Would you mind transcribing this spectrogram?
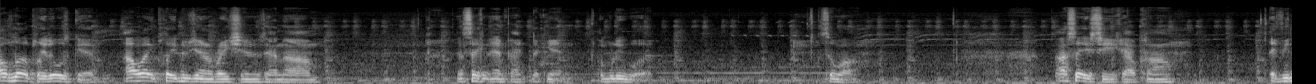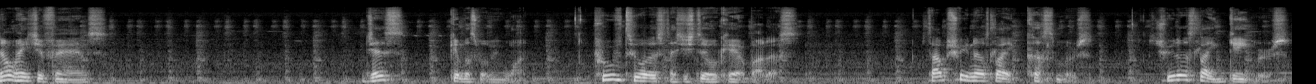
I would love to play those again. I like to play New Generations and um and Second Impact again. I really would. So, uh, I say to you, Capcom. If you don't hate your fans, just give us what we want. Prove to us that you still care about us. Stop treating us like customers. Treat us like gamers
